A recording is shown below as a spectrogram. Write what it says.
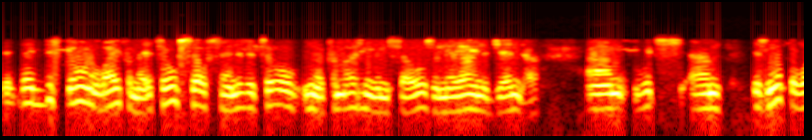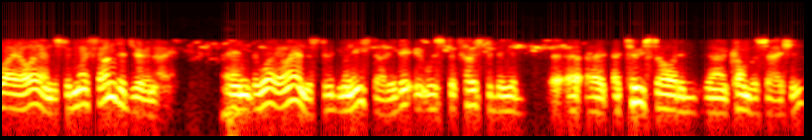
they've just gone away from it. It's all self-centered. It's all you know promoting themselves and their own agenda, um, which um, is not the way I understood. My son's a journo. And the way I understood when he studied it, it was supposed to be a, a, a two-sided uh, conversation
